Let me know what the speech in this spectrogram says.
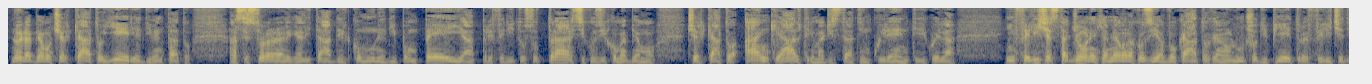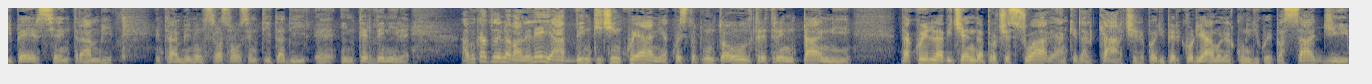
Noi l'abbiamo cercato ieri, è diventato assessore alla legalità del comune di Pompei, ha preferito sottrarsi, così come abbiamo cercato anche altri magistrati inquirenti di quella infelice stagione, chiamiamola così, avvocato, che erano Lucio Di Pietro e Felice Di Persia, entrambi, entrambi non se la sono sentita di eh, intervenire. Avvocato della Valle, lei ha 25 anni, a questo punto ha oltre 30 anni da quella vicenda processuale, anche dal carcere, poi ripercorriamo alcuni di quei passaggi,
